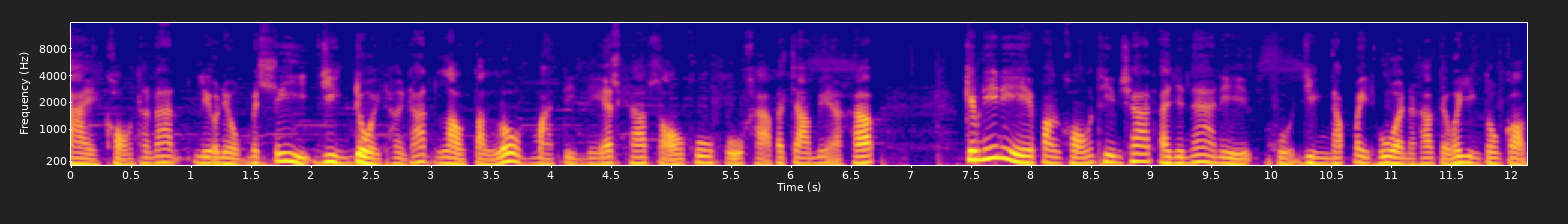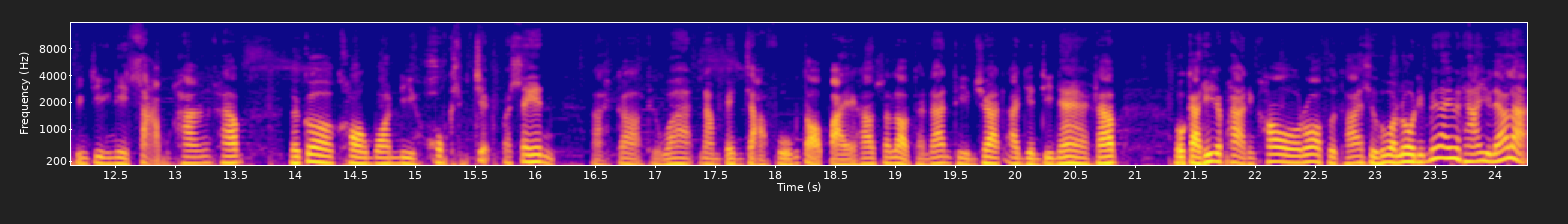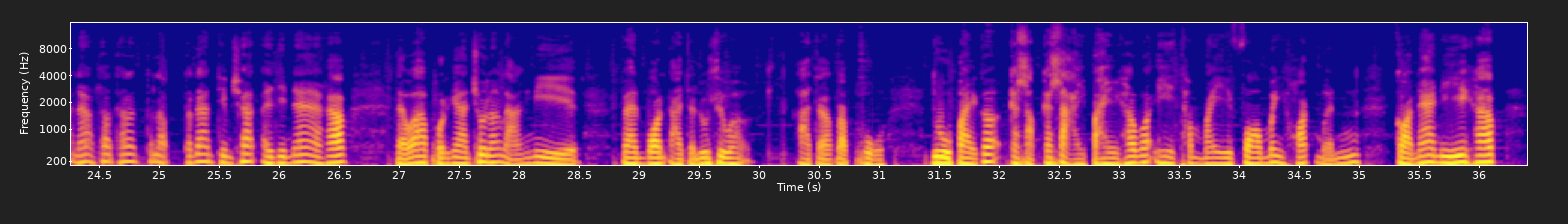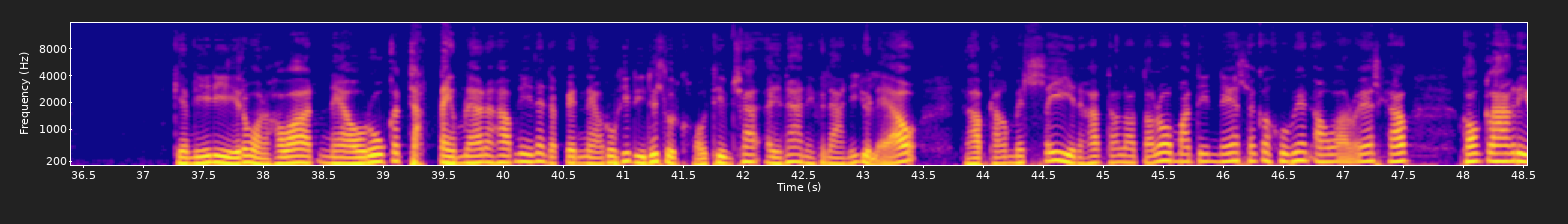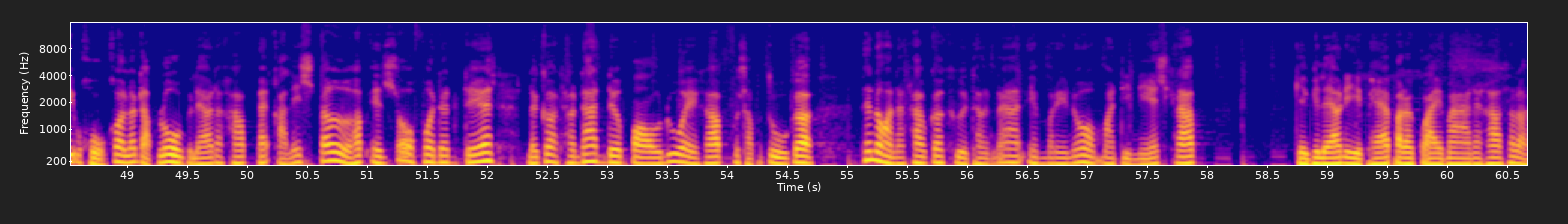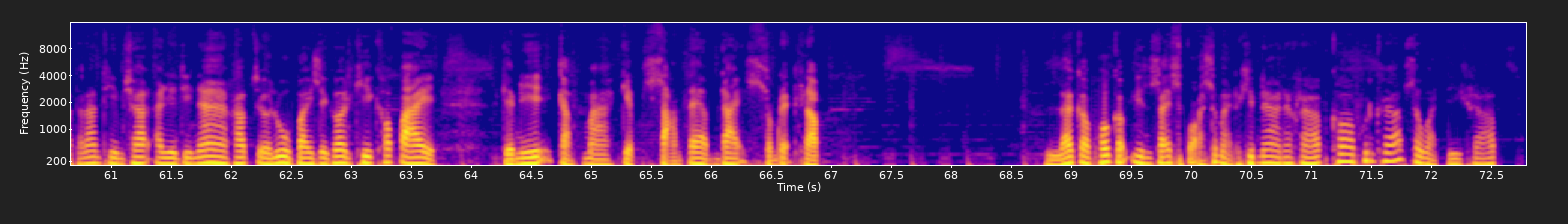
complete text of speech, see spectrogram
จ่ายของทางด้านเลโอเนลเมสซี่ ยิงโดยทางด้านเลาตันโลมาร์ติเนสครับสองคู่หูขาประจำเนี่ยครับ เกมนี้นี่ฝั่งของทีมชาติอาร์เจนตินานี่โหยิงนับไม่ถ้วนนะครับ แต่ว่ายิงตรงกรอบจริงๆนี่สามครั้งครับ แล้วก็ครองบอลนี่67%อะก็ถือว่านำเป็นจ่าฝูงต่อไปครับสำหรับทางด้านทีมชาติอาร์เจนตินาครับโอกาสที่จะผ่านเข้ารอบสุดท้ายสู่ฟุตบอลโลกนี่ไม่ได้ปัญหาอยู่แล้วล่ะนะครับสำหรับทางด้านทีมชาติอาร์เจนตินาครับแต่ว่าผลงานช่วงหลังๆนี่แฟนบอลอาจจะรู้สึกว่าอาจจะแบบโหดูไปก็กระสับกระส่ายไปครับว่าเอ๊ะทำไมฟอร์มไม่ฮอตเหมือนก่อนหน้านี้ครับ เกมนี้ดีต้องบอกนะครับว่าแนวรุกก็จัดเต็มแล้วนะครับ นี่น่าจะเป็นแนวรุกที่ดีที่สุดของทีมชาติอาร์เจนตินาในเวลานี้อยู่แล้วนะครับทั้งเมสซี่นะครับทั้งลาตาโรมาร์ตินเนสแล้วก็คูเรียนอัลวาเรสครับกองกลางดีโอ้โหก็ระดับโลกอยู่แล้วนะครับแบ็กอาร์เลสเตอร์ครับเอนโซเฟอร์นันเดสแล้วก็ทางด้านเดอปอลด้วยครับผู้สับประตูก็แน่นอนนะครับก็คือทางด้านเอมมาริโนมาร์ติเนสครับเกมที่แล้วนี่แพ้ปารากวัยมานะครับสำหรับทางด้านทีมชาติอาร์เจนตินาครับเจอลูกไบเซเคิลคิกเข้าไป เกมนี้กลับมาเก็บ 3 แต้มได้สำเร็จครับ แล้วก็พบกับ Inside Sport สมัยในคลิปหน้านะครับ ขอบคุณครับ สวัสดีครับ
